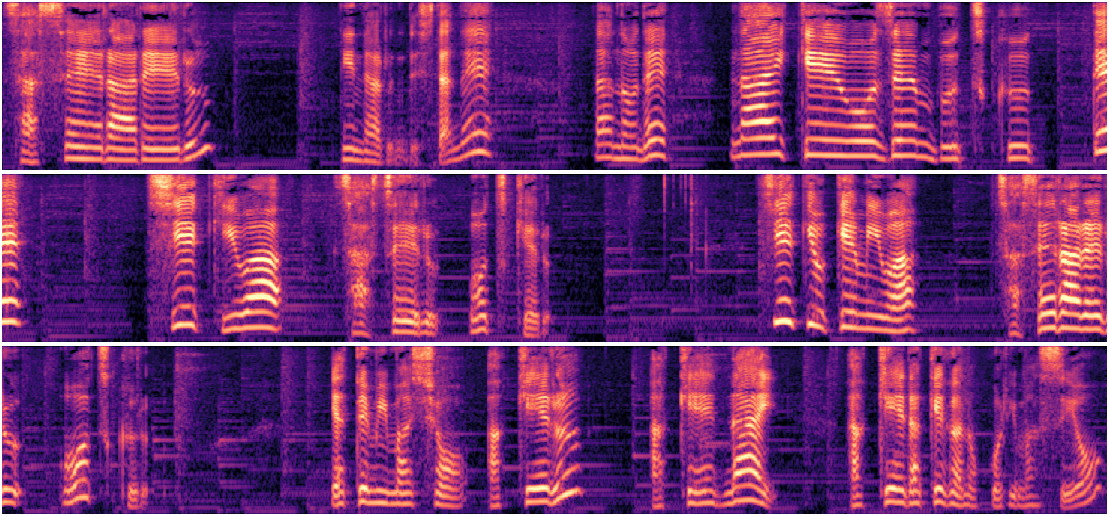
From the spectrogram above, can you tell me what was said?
させられるになるんでしたね。なので内形を全部作って刺激はさせるをつける。刺激受け身はさせられるを作る。やってみましょう。開ける、開けない。開けだけが残りますよ。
